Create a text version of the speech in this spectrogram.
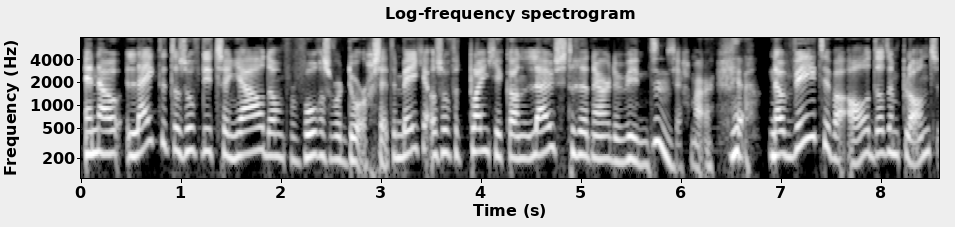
En nou lijkt het alsof dit signaal dan vervolgens wordt doorgezet. Een beetje alsof het plantje kan luisteren naar de wind, zeg maar. Ja. Nou weten we al dat een plant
